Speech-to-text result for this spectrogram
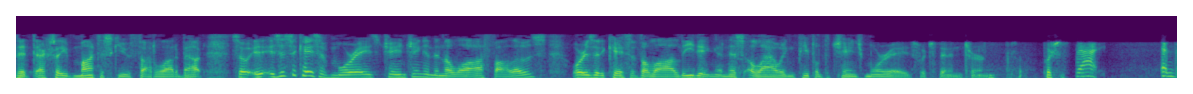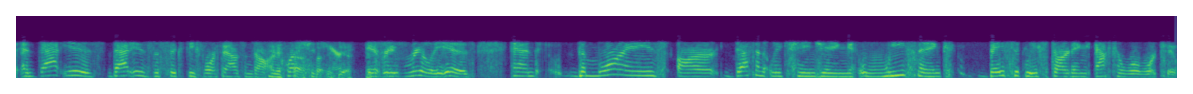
that actually Montesquieu thought a lot about. So, i- is this a case of mores changing and then the law follows, or is it a case of the law leading and this allowing people to change mores, which then in turn pushes? That and and that is that is the sixty-four thousand dollar question here. yeah. It, it really is. And the mores are definitely changing. We think basically starting after World War II.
